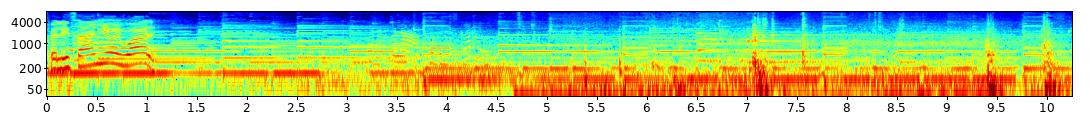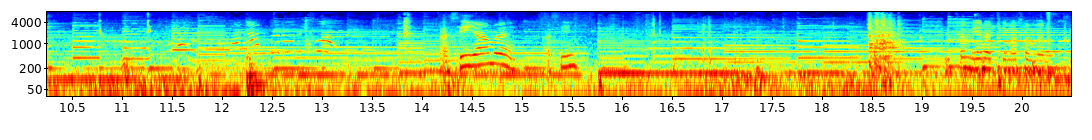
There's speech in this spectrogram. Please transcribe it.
Feliz año igual. Así hombre, así. Sí se mira aquí más o menos.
